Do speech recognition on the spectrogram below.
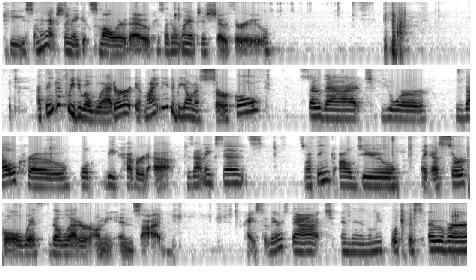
piece. I'm going to actually make it smaller though, because I don't want it to show through. I think if we do a letter, it might need to be on a circle so that your Velcro will be covered up. Does that make sense? So I think I'll do like a circle with the letter on the inside. Okay, so there's that. And then let me flip this over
